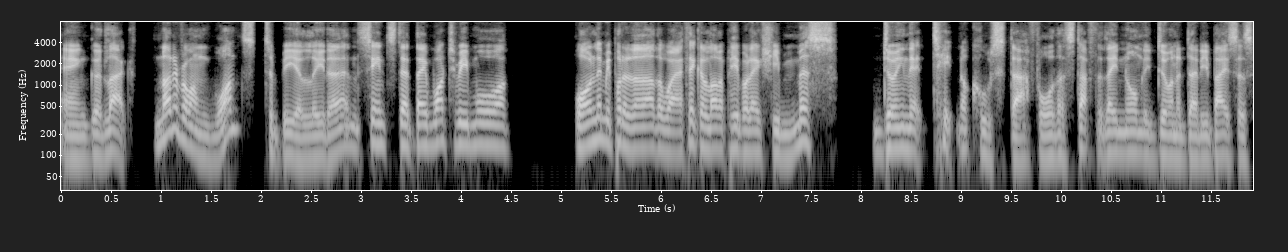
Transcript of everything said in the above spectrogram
And good luck. Not everyone wants to be a leader in the sense that they want to be more well, let me put it another way. I think a lot of people actually miss doing that technical stuff or the stuff that they normally do on a daily basis.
